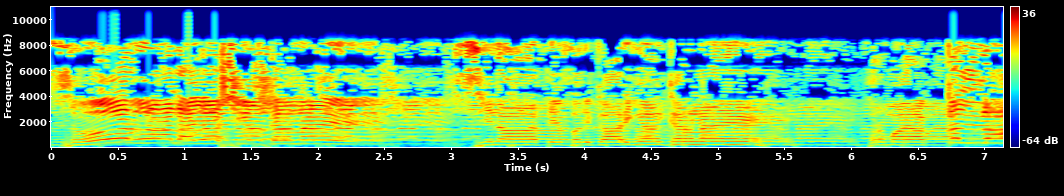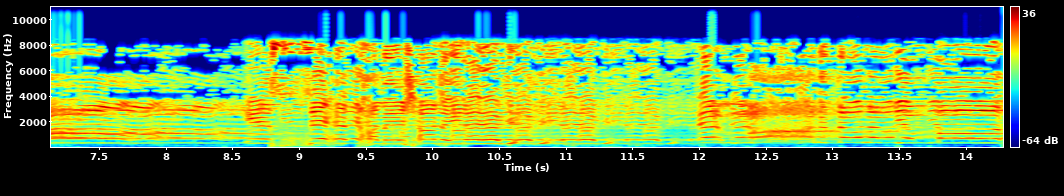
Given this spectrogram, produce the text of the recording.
زور نال عیاشیاں کرنا ہے، زنا تے بدکاریاں کرنا ہے۔ فرمایا، کلا! یہ صحت ہمیشہ نہیں رہے گی۔ اے مال دولت دی امبار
